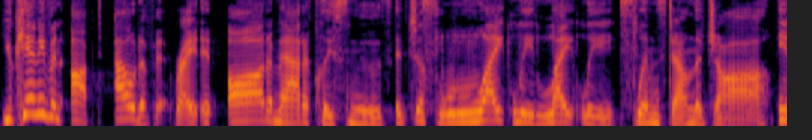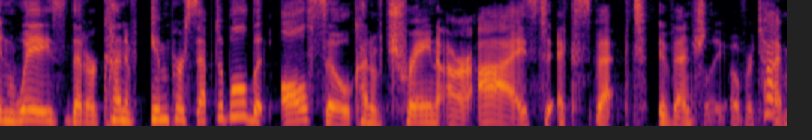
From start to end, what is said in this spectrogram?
You can't even opt out of it, right? It automatically smooths. It just lightly, lightly slims down the jaw in ways that are kind of imperceptible, but also kind of train our eyes to expect eventually over time.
